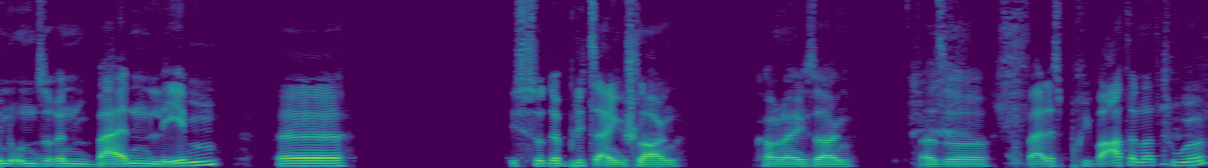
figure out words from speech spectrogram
in unseren beiden Leben äh, ist so der Blitz eingeschlagen, kann man eigentlich sagen. Also beides privater Natur.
